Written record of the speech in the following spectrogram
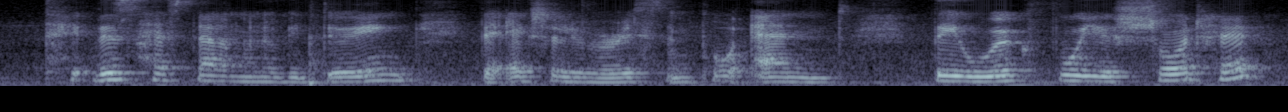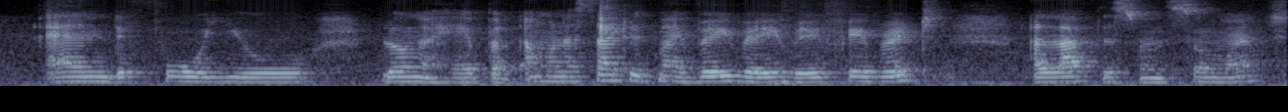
this hairstyle i'm gonna be doing they're actually very simple and they work for your short hair and for your longer hair but i'm gonna start with my very very very favorite. I love this one so much.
